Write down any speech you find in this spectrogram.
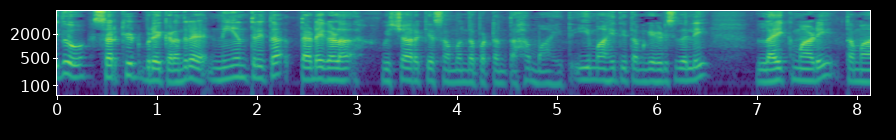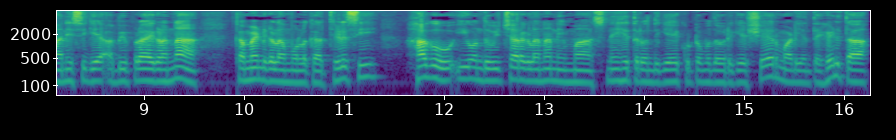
ಇದು ಸರ್ಕ್ಯೂಟ್ ಬ್ರೇಕರ್ ಅಂದ್ರೆ ನಿಯಂತ್ರಿತ ತಡೆಗಳ ವಿಚಾರಕ್ಕೆ ಸಂಬಂಧಪಟ್ಟಂತಹ ಮಾಹಿತಿ. ಈ ಮಾಹಿತಿ ತಮಗೆ ಹಿಡಿಸಿದಲ್ಲಿ ಲೈಕ್ ಮಾಡಿ, ತಮ್ಮ ಅನಿಸಿಕೆ ಅಭಿಪ್ರಾಯಗಳನ್ನು ಕಮೆಂಟ್ಗಳ ಮೂಲಕ ತಿಳಿಸಿ ಹಾಗೂ ಈ ಒಂದು ವಿಚಾರಗಳನ್ನು ನಿಮ್ಮ ಸ್ನೇಹಿತರೊಂದಿಗೆ, ಕುಟುಂಬದವರಿಗೆ ಶೇರ್ ಮಾಡಿ ಅಂತ ಹೇಳ್ತಾ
